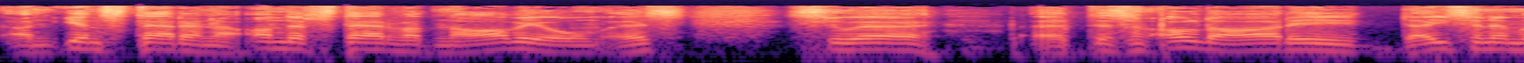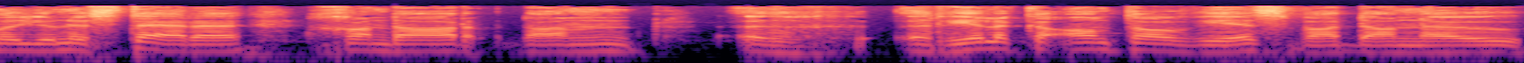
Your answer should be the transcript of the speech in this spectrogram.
aan een ster en 'n ander ster wat naby hom is. So uh, tussen al daardie duisende miljoene sterre gaan daar dan 'n uh, redelike aantal wees wat dan nou uh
